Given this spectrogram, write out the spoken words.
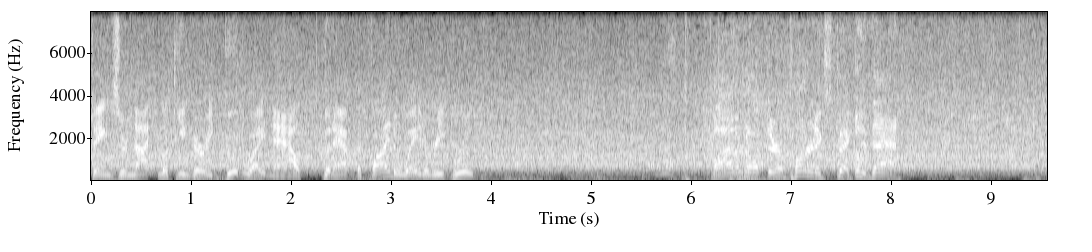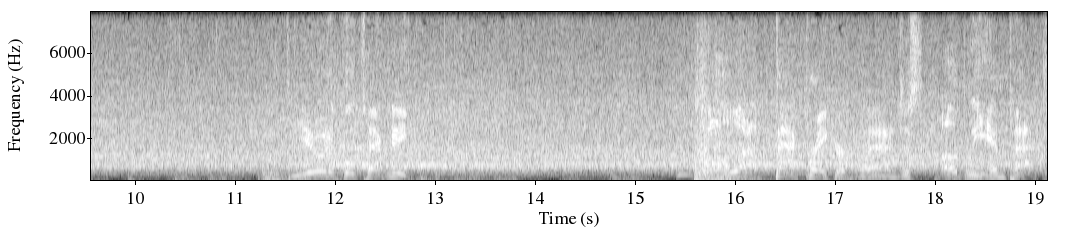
Things are not looking very good right now. Going to have to find a way to regroup. I don't know if their opponent expected that. Beautiful technique. Oh, what a backbreaker. Man, just ugly impact.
